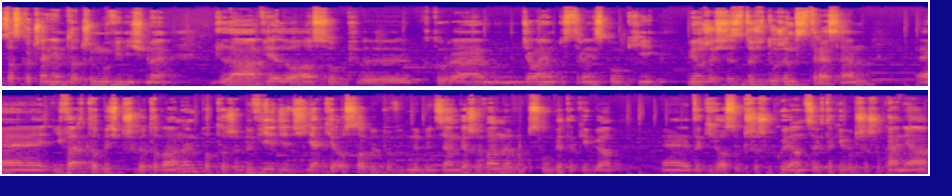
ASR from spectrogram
zaskoczeniem to, o czym mówiliśmy. Dla wielu osób, y, które działają po stronie spółki, wiąże się z dość dużym stresem e, i warto być przygotowanym po to, żeby wiedzieć, jakie osoby powinny być zaangażowane w obsługę takiego E, takich osób przeszukujących, takiego przeszukania, e,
